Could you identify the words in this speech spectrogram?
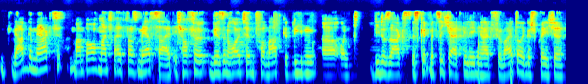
wir haben gemerkt, man braucht manchmal etwas mehr Zeit. Ich hoffe, wir sind heute im Format geblieben äh, und wie du sagst, es gibt mit Sicherheit Gelegenheit für weitere Gespräche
